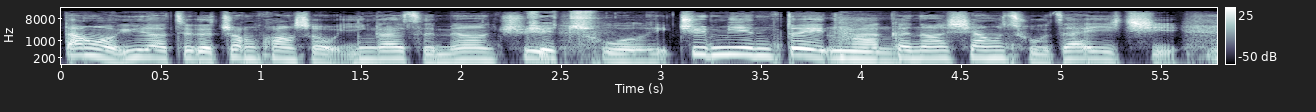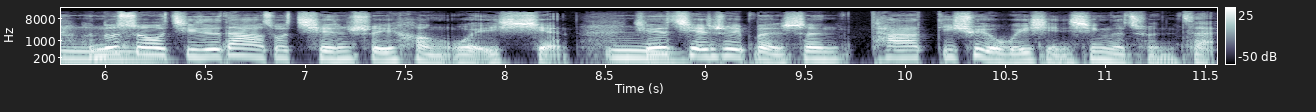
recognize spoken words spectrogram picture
当我遇到这个状况的时候，应该怎么样去去处理、去面对他，跟他相处在一起。很多时候，其实大家说潜水很危险，其实潜水本身它的确有危险性的存在，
